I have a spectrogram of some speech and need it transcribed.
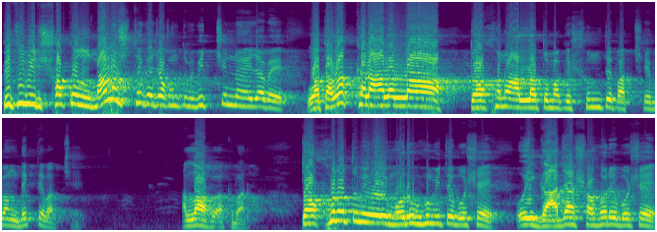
পৃথিবীর সকল মানুষ থেকে যখন তুমি বিচ্ছিন্ন হয়ে যাবে ওয়াতাওয়াক্কাল আলাল্লাহ, তখনও আল্লাহ তোমাকে শুনতে পাচ্ছে এবং দেখতে পাচ্ছে। আল্লাহ আকবার। তখনও তুমি ওই মরুভূমিতে বসে, ওই গাজা শহরে বসে,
